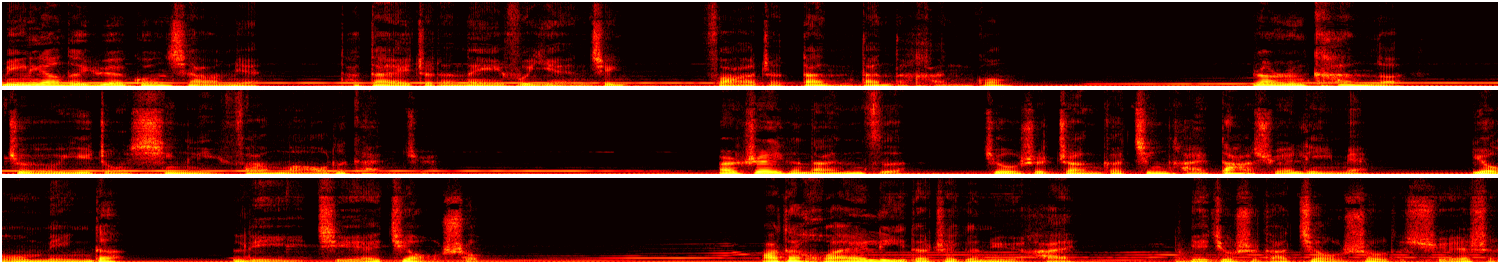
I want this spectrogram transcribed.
明亮的月光下面，他戴着的那副眼镜发着淡淡的寒光，让人看了就有一种心里发毛的感觉。而这个男子就是整个静海大学里面有名的李杰教授。而他怀里的这个女孩，也就是他教授的学生，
